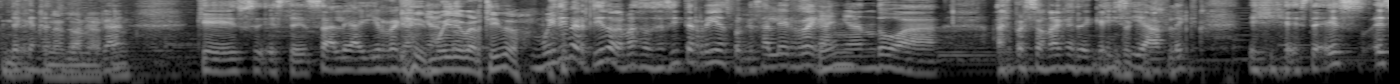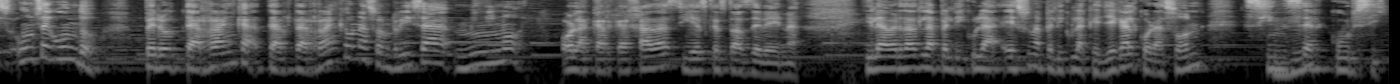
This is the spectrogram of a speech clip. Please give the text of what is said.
de, de Kenneth Lonergan que es este sale ahí regañando. Muy divertido. Muy divertido, además. O sea, sí te ríes porque sale regañando a, al personaje de Casey de Affleck. Y este es, es un segundo, pero te arranca, te, te, arranca una sonrisa mínimo o la carcajada si es que estás de vena. Y la verdad, la película es una película que llega al corazón sin uh -huh. ser cursi.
